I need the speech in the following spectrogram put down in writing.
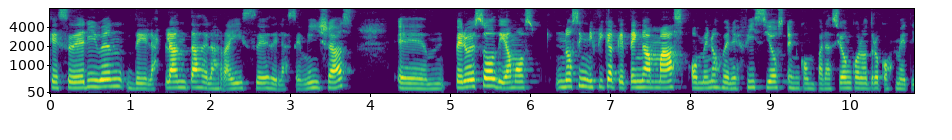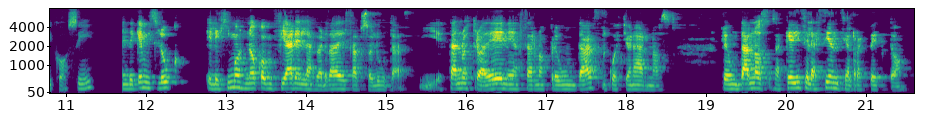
que se deriven de las plantas, de las raíces, de las semillas, em, pero eso, digamos, no significa que tenga más o menos beneficios en comparación con otro cosmético, ¿sí? En The Chemist Look elegimos no confiar en las verdades absolutas y está en nuestro ADN hacernos preguntas y cuestionarnos. Preguntarnos, o sea, ¿qué dice la ciencia al respecto?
